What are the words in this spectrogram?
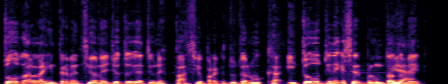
todas las intervenciones. Yo te doy a ti un espacio para que tú te luzcas y todo tiene que ser preguntándome Mira.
